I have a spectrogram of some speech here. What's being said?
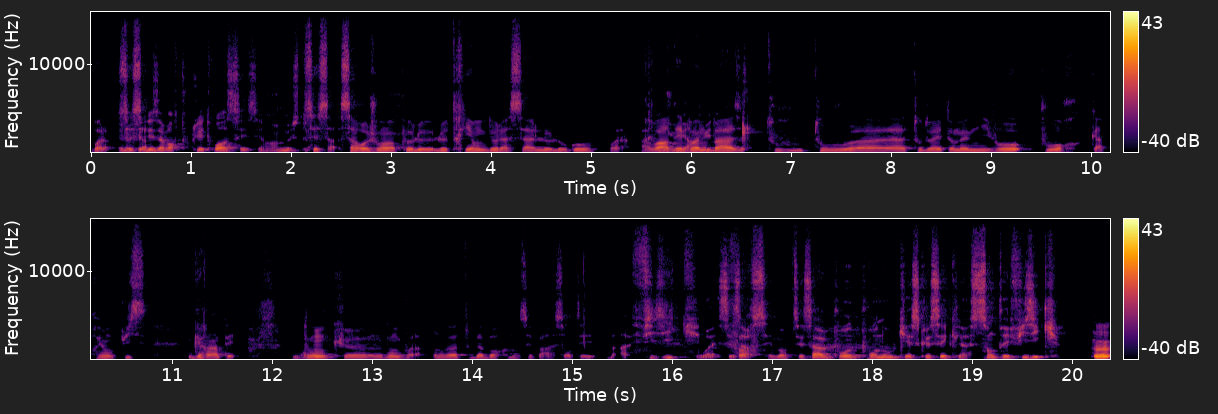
voilà, Et c'est le fait ça. de les avoir toutes les trois, c'est un must. C'est ça. Ça rejoint un peu le, le triangle de la salle, le logo. Voilà. Avoir des bonnes bases, tout, tout, euh, tout doit être au même niveau pour qu'après on puisse grimper. Donc, euh, donc voilà, on va tout d'abord commencer par la santé bah, physique, Ouais, c'est ça. forcément. C'est ça, pour, pour nous, qu'est-ce que c'est que la santé physique? Euh,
